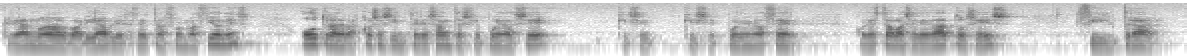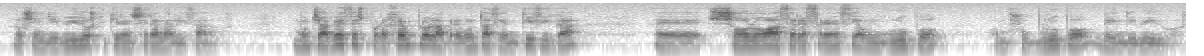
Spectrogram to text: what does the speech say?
crear nuevas variables, hacer transformaciones, otra de las cosas interesantes que, pueda ser, que, se, que se pueden hacer con esta base de datos es filtrar los individuos que quieren ser analizados. Muchas veces, por ejemplo, la pregunta científica eh, solo hace referencia a un grupo o un subgrupo de individuos.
